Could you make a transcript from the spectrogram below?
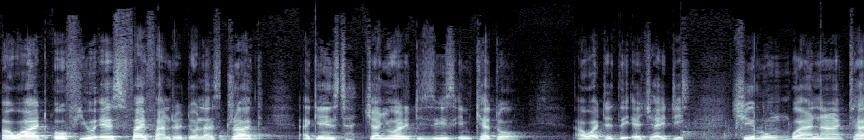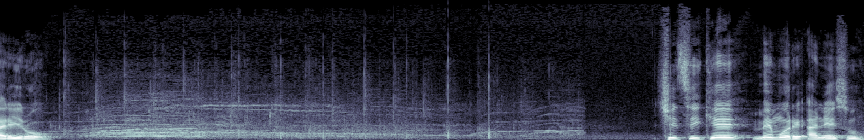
Award of US $500 drug against January disease in cattle, awarded the HID Chirumbwana Tariro. Chitsike Memory Anesu.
